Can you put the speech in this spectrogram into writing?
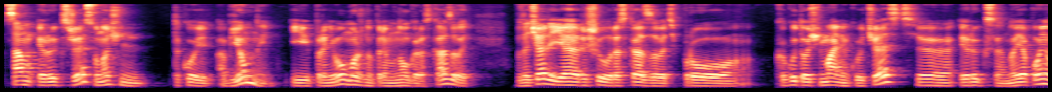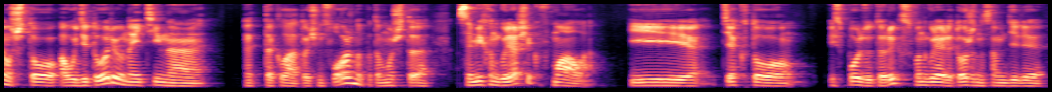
сам RxJS, он очень такой объемный, и про него можно прям много рассказывать. Вначале я решил рассказывать про какую-то очень маленькую часть э, RX, но я понял, что аудиторию найти на этот доклад очень сложно, потому что самих ангулярщиков мало. И тех, кто использует RX в ангуляре, тоже на самом деле,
